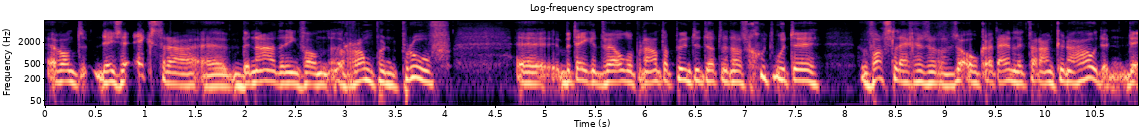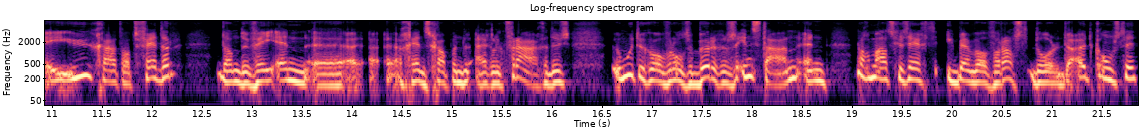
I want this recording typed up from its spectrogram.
Want deze extra uh, benadering van rampenproof uh, betekent wel op een aantal punten dat we dat goed moeten vastleggen... zodat we ook uiteindelijk daaraan kunnen houden. De EU gaat wat verder dan de VN-agentschappen eigenlijk vragen. Dus we moeten gewoon voor onze burgers instaan. En nogmaals gezegd, ik ben wel verrast door de uitkomsten...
